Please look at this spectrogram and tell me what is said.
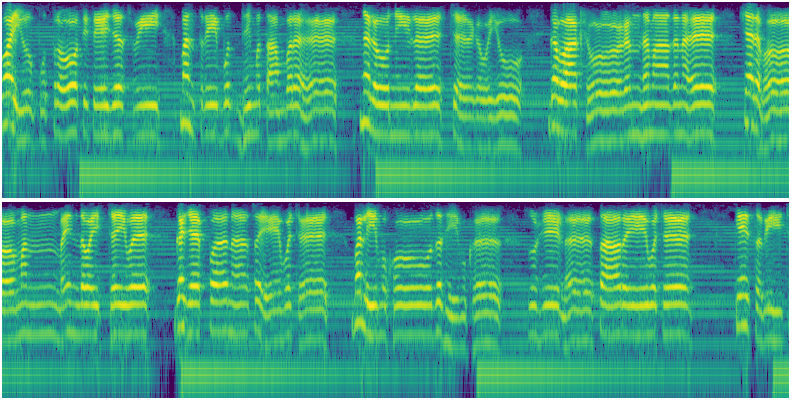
वायुपुत्रोऽति तेजस्वी मन्त्री बुद्धिमताम्बरः। नलो नीलश्च गवयो गवाक्षो गन्धमादनः। शरभो मन्मैन्दवैश्चैव गजपनस एव च। बलिमुखो दधिमुख सुषेण एव च केसरी च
